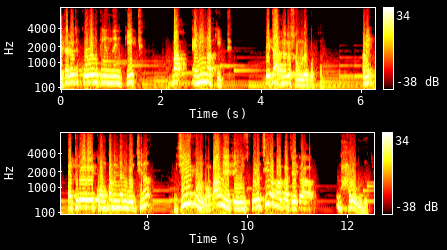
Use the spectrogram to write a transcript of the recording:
এটাকে হচ্ছে কোলন ক্লিনজিং কিট বা অ্যানিমা কিট এটা আপনাকে সংগ্রহ করতে হবে। আমি পার্টিকুলার এই কোম্পানির নাম বলছি না যে কোনো কোম্পানি আমি এটা ইউজ করেছি, আমার কাছে এটা ভালো হচ্ছে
